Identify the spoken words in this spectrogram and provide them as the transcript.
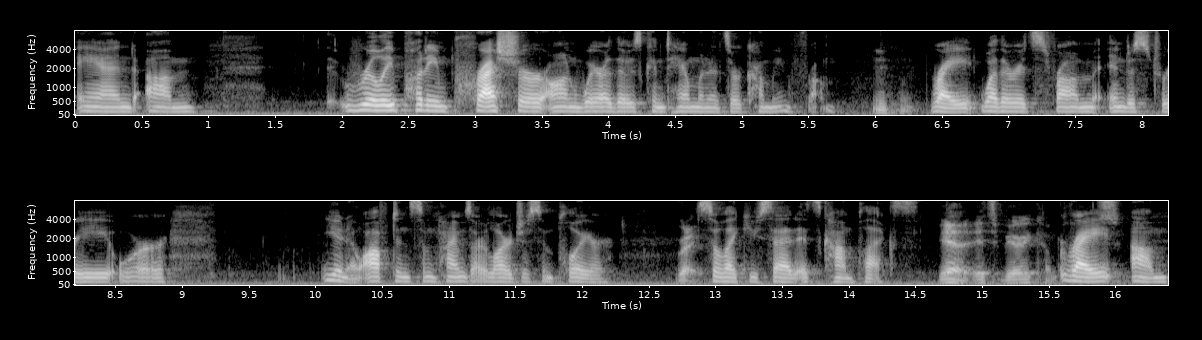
and um, really putting pressure on where those contaminants are coming from, right? Whether it's from industry or, you know, often sometimes our largest employer. Right. So, like you said, it's complex, Yeah, it's very complex. right? Um,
